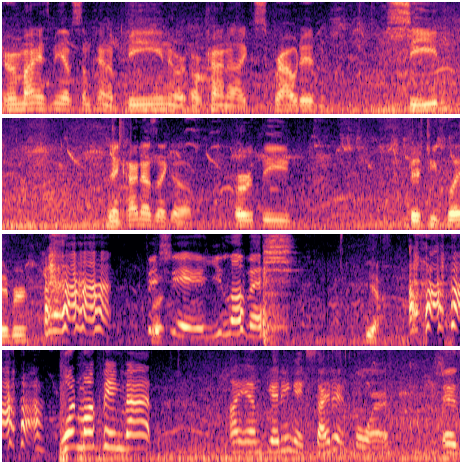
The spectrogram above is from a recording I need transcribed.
it reminds me of some kind of bean or, or kind of like sprouted seed. And it kind of has like a earthy, fishy flavor. Fishy, you love it. Yeah. One more thing that I am getting excited for is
